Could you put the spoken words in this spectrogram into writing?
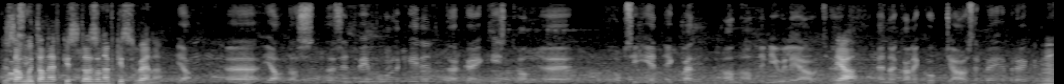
Dus dat, moet dan even, dat is dan even wennen. Ja, ja dat, zijn twee mogelijkheden. Daar kan je kiezen van eh, optie 1, ik wen aan, aan de nieuwe layout. Ja. En dan kan ik ook JAWS erbij gebruiken. Hè.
